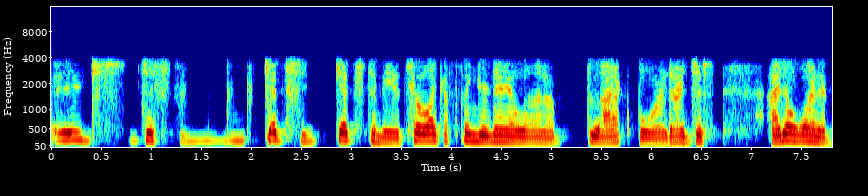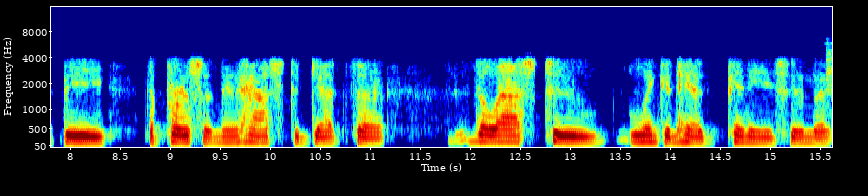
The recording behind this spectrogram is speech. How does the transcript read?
it just gets gets to me. It's sort of like a fingernail on a blackboard. I just I don't want to be the person who has to get the the last two Lincoln Head pennies in the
